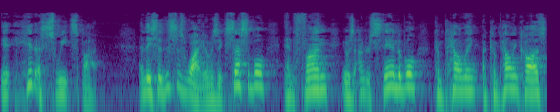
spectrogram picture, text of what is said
it hit a sweet spot. And they said this is why. It was accessible and fun. It was understandable, compelling, a compelling cause,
